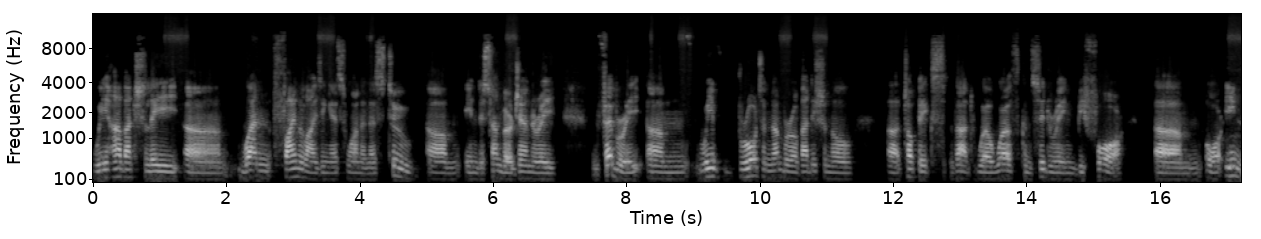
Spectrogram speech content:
we have actually, uh, when finalizing S1 and S2 um, in December, January, and February, um, we've brought a number of additional uh, topics that were worth considering before um, or in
